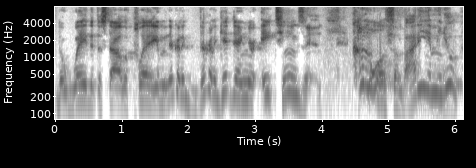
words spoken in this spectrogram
the way that the style of play. I mean, they're gonna they're gonna get dang near eight teams in. Come on, somebody. I mean, you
